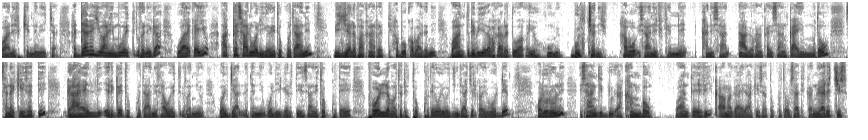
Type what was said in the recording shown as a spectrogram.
waaniif kenname jechaadha addaamiif waan immoo itti dhufan egaa waaqayyo akka isaan walii galee tokko ta'anii biyya lafaa kanarratti haboo qabaatanii wantoota biyya lafaa kanarratti waaqayyo uume bulchaniif haboo isaaniif kennee. Kan isaan dhaabe yookaan kan isaan kaa'e yommuu ta'u sana keessatti gaa'elli erga tokko ta'anii isaan walitti dhufanii wal jaallatanii waliigalteen isaanii tokko ta'ee foon lama ture tokko ta'ee walii wajjin jiraachuu qabee booddee walhoruun isaan gidduudhaa kan bahu waan ta'eef qaama gaa'elaa keessaa tokko ta'uu isaati kan nu yaadachiisu.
